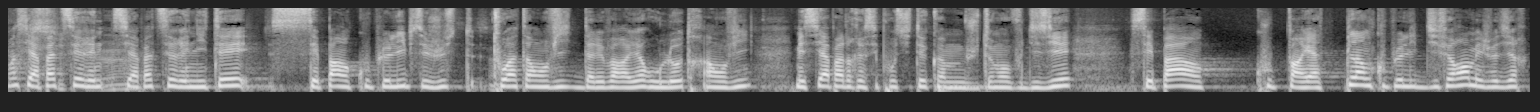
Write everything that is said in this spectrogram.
Moi, s'il n'y a, pas de sérén- s'il y a pas de sérénité, c'est pas un couple libre, c'est juste toi, t'as envie d'aller voir ailleurs ou l'autre a envie. Mais s'il n'y a pas de réciprocité, comme justement vous disiez, c'est pas un couple. Enfin, il y a plein de couples libres différents, mais je veux dire,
